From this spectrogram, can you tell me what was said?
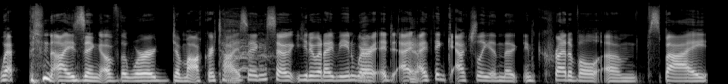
weaponizing of the word democratizing. So, you know what I mean? Where Yeah, it, I, yeah. I think actually in the incredible um, spy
